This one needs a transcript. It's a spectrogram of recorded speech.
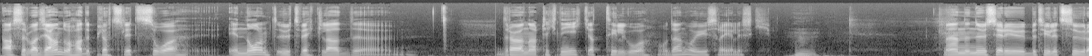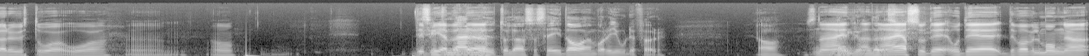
Azerbajdzjan då hade plötsligt så enormt utvecklad eh, drönarteknik att tillgå och den var ju israelisk. Mm. Men nu ser det ju betydligt surare ut och, och um, ja. Det, det ser inte närmare ut att lösa sig idag än vad det gjorde för Ja Nej, nej alltså det, och det, det var väl många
